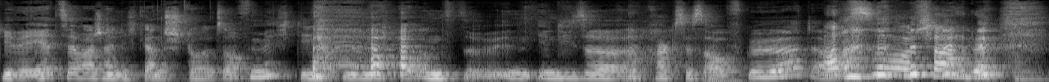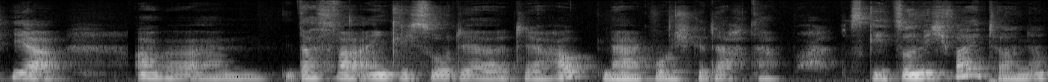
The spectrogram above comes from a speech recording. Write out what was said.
die wäre jetzt sehr wahrscheinlich ganz stolz auf mich. Die hat nämlich bei uns in, in dieser Praxis aufgehört. Aber Ach so, schade. ja, aber ähm, das war eigentlich so der, der Hauptmerk, wo ich gedacht habe, das geht so nicht weiter. Ne?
